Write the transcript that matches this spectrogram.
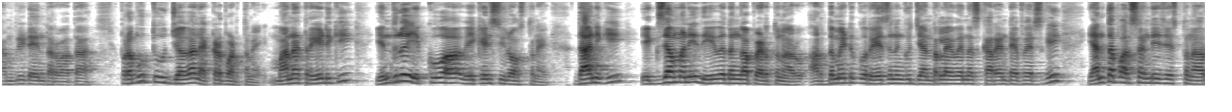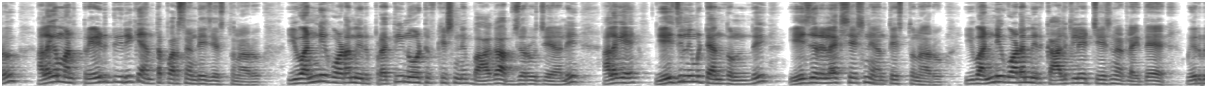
కంప్లీట్ అయిన తర్వాత ప్రభుత్వ ఉద్యోగాలు ఎక్కడ పడుతున్నాయి? మన ట్రేడ్కి ఎందులో ఎక్కువ వేకెన్సీలు వస్తున్నాయి? దానికి ఎగ్జామ్ అనేది ఏ విధంగా పెడుతున్నారు? Arithmetic reasoning general awareness current అఫైర్స్కి ఎంత పర్సంటేజ్ ఇస్తున్నారు? అలాగే మన ట్రేడ్ థిరీకి ఎంత పర్సంటేజ్ ఇస్తున్నారు? ఇవన్నీ కూడా మీరు ప్రతి నోటిఫికేషన్ని బాగా అబ్జర్వ్ చేయాలి. అలాగే ఏజ్ లిమిట్ ఎంత ఉంది? ఏజ్ రిలాక్సేషన్ ఎంత ఇస్తున్నారు? ఇవన్నీ కూడా మీరు కాలిక్యులేట్ చేసినట్లయితే మీరు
